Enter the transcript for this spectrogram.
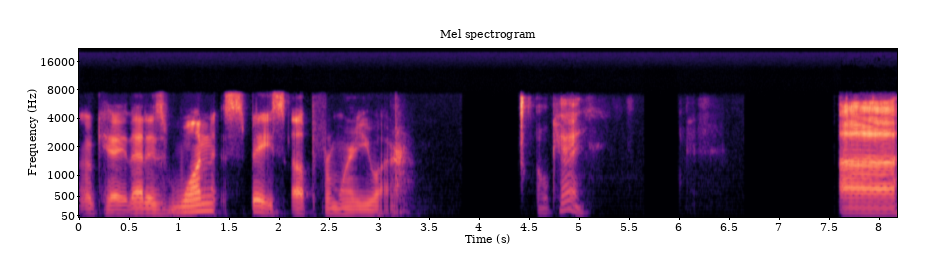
Okay, that is one space up from where you are. Okay. Uh.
